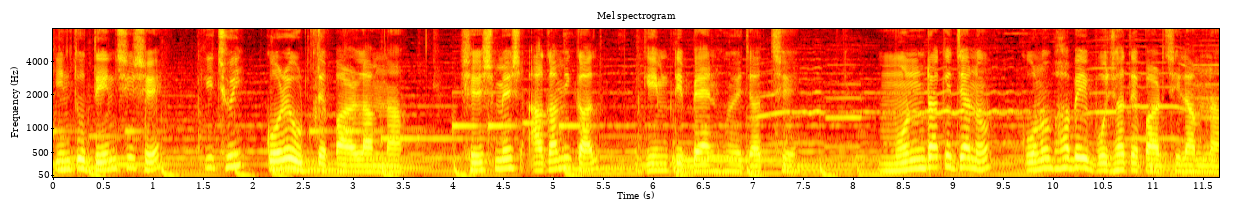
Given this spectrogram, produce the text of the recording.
কিন্তু দিন শেষে কিছুই করে উঠতে পারলাম না। শেষমেশ আগামীকাল গেমটি ব্যান হয়ে যাচ্ছে। মনটাকে যেন কোনোভাবেই বোঝাতে পারছিলাম না।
